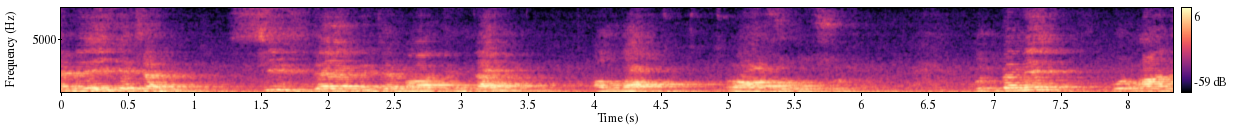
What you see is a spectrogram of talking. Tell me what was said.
emeği geçen siz değerli cemaatinden Allah razı olsun. Hutbemi Kur'an-ı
